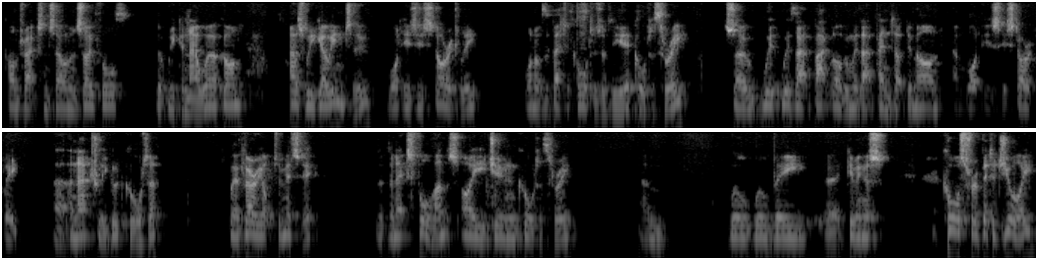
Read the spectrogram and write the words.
contracts, and so on and so forth that we can now work on as we go into what is historically one of the better quarters of the year, quarter three. So with, that backlog and with that pent-up demand and what is historically uh, a naturally good quarter, we're very optimistic that the next four months, i.e. June and quarter three, um, will be uh, giving us cause for a bit of joy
